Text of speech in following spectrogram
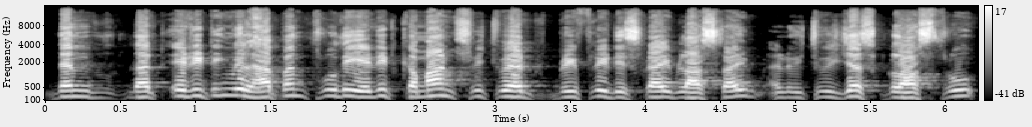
then that editing will happen through the edit commands which we had briefly described last time and which we just glossed through,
